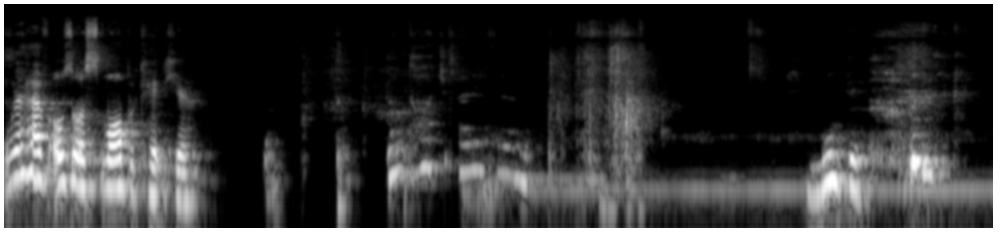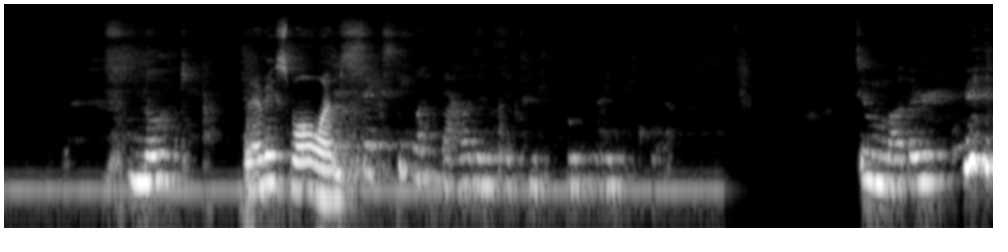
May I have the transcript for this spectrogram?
I'm gonna have also a small bouquet here. Don't touch anything. Move it. No. Very small one. There's sixty-one thousand six hundred forty-nine people. To mother.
